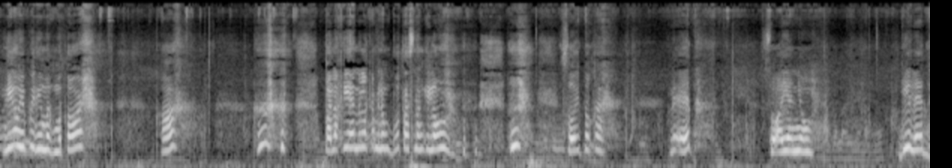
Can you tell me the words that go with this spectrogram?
hindi kami pwedeng magmotor. Ha? Palakihan na lang kami ng butas ng ilong. so ito ka. Liit. So ayan yung gilid.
